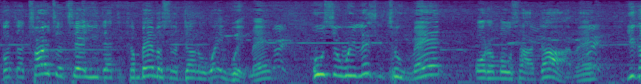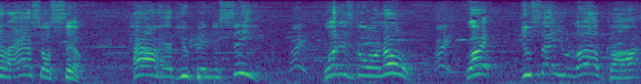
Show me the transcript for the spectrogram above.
But the church will tell you that the commandments are done away with, man. Who should we listen to, man, or the Most High God, man? Right. You gotta ask yourself, how have you been deceived? Right. What is going on? Right. Right? You say you love God.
